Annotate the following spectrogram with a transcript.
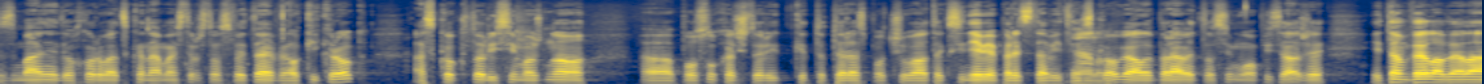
z Mane do Chorvátska na majstrovstvo sveta je veľký krok a skok, ktorý si možno uh, posluchač, ktorý keď to teraz počúval, tak si nevie predstaviť ten ano. skok, ale práve to si mu opísal, že je tam veľa, veľa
